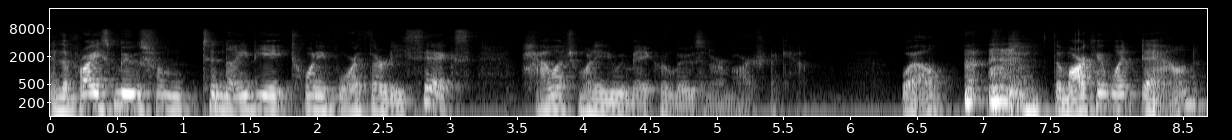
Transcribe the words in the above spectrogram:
and the price moves from to 98.24.36. How much money do we make or lose in our margin account? Well, the market went down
